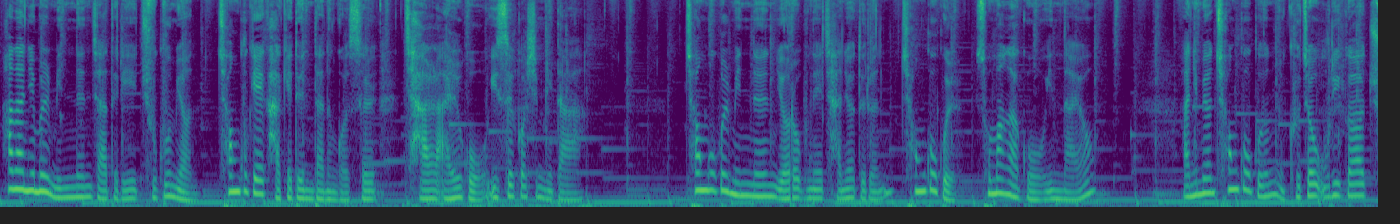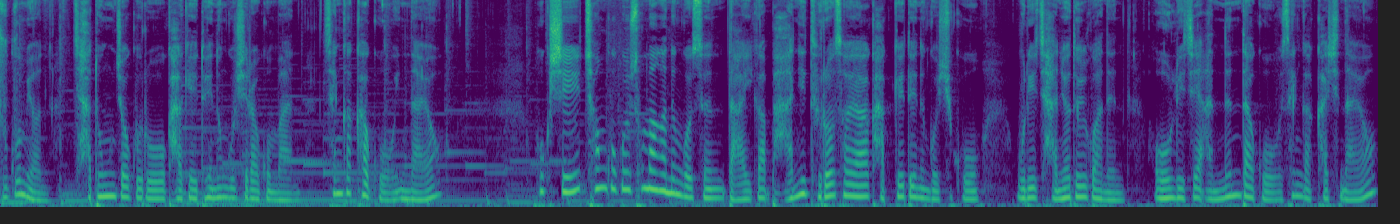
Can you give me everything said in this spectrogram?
하나님을 믿는 자들이 죽으면 천국에 가게 된다는 것을 잘 알고 있을 것입니다. 천국을 믿는 여러분의 자녀들은 천국을 소망하고 있나요? 아니면 천국은 그저 우리가 죽으면 자동적으로 가게 되는 곳이라고만 생각하고 있나요? 혹시 천국을 소망하는 것은 나이가 많이 들어서야 갖게 되는 것이고 우리 자녀들과는 어울리지 않는다고 생각하시나요?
